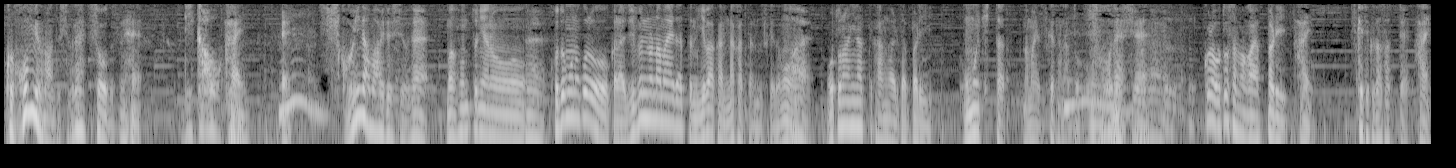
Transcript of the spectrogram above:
これ本名なんですよね。そうですね。理科王君、はい、えすごい名前ですよね、まあ、本当にあの、ええ、子供の頃から自分の名前だったのに違和感なかったんですけども、はい、大人になって考えるとやっぱり思い切った名前つけたなと思いますね、そうですよね。これはお父様がやっぱりつけてくださって、はい、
